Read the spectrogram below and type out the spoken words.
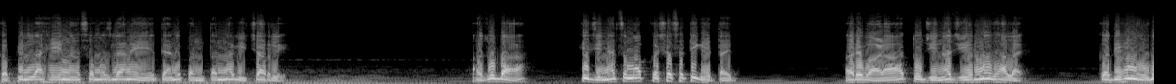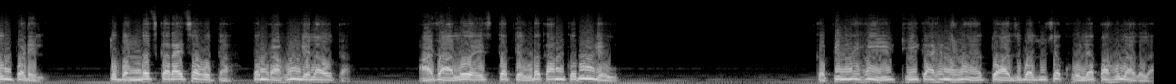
कपिलला हे न समजल्याने त्याने पंतांना विचारले आजोबा हे जिन्याचं माप कशासाठी घेतायत? अरे बाळा तो जिना जीर्ण झालाय. कधीही मोडून पडेल. तो बंदच करायचा होता पण राहून गेला होता. आज आलोयच तर तेवढं काम करून घेऊ. कपिलनेही ठीक आहे म्हणत तो आजूबाजूच्या खोल्या पाहू लागला.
